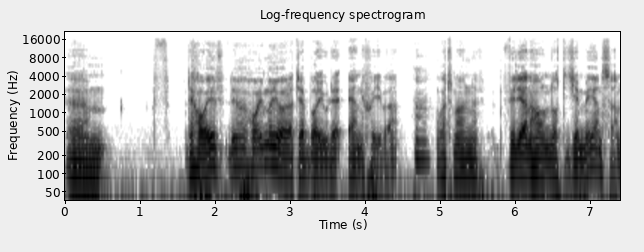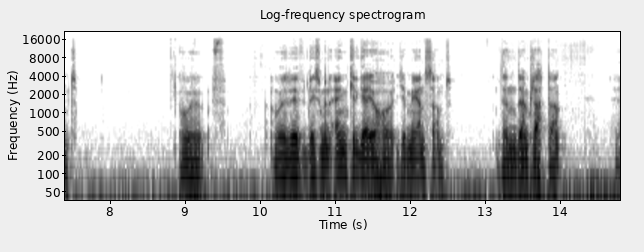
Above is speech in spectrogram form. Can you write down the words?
ehm, f- det, har ju, det har ju med att göra att jag bara gjorde en skiva. Mm. Och att man vill gärna ha något gemensamt. Och, och det är liksom en enkel grej att ha gemensamt. Den, den plattan. Eh,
